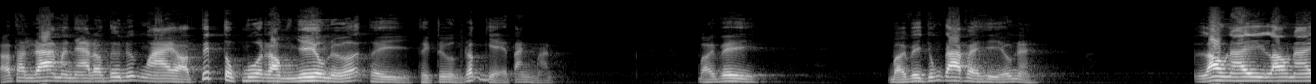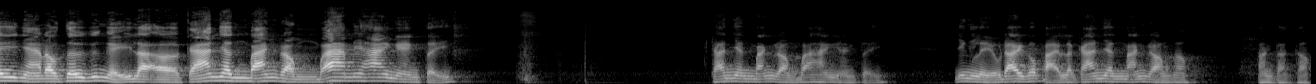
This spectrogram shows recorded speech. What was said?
đó, thành ra mà nhà đầu tư nước ngoài họ tiếp tục mua rồng nhiều nữa thì thị trường rất dễ tăng mạnh. Bởi vì bởi vì chúng ta phải hiểu nè, lâu nay lâu nay nhà đầu tư cứ nghĩ là ở cá nhân bán rồng 32.000 tỷ. Cá nhân bán rồng 32.000 tỷ. Nhưng liệu đây có phải là cá nhân bán rồng không? Hoàn toàn không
